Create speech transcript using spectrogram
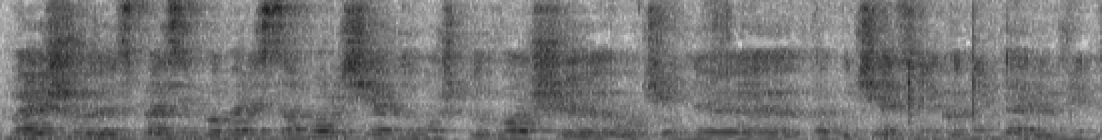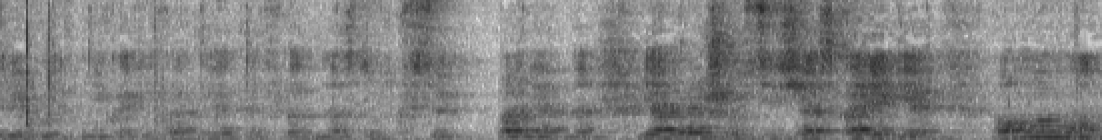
Большое спасибо, Борис Сафарович. Я думаю, что ваш э, очень э, такой тщательный комментарий не требует никаких ответов, настолько все понятно. Я прошу сейчас, коллеги, по-моему,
